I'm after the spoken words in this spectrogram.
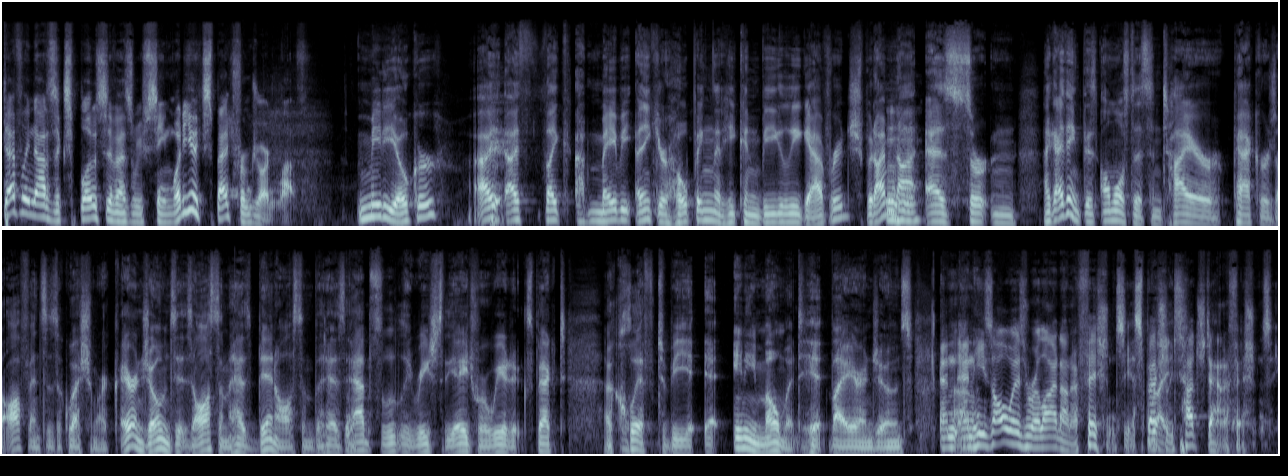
definitely not as explosive as we've seen. What do you expect from Jordan Love? Mediocre. I, I like uh, maybe I think you're hoping that he can be league average, but I'm mm-hmm. not as certain. Like I think this almost this entire Packers offense is a question mark. Aaron Jones is awesome, has been awesome, but has absolutely reached the age where we would expect a cliff to be at any moment hit by Aaron Jones. And um, and he's always relied on efficiency, especially right. touchdown efficiency.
